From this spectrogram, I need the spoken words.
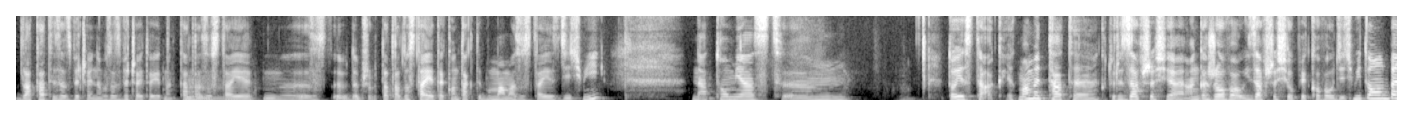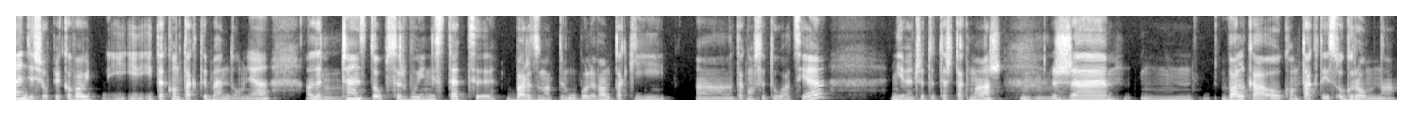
dla taty zazwyczaj, no bo zazwyczaj to jednak tata zostaje, mm, zos- dobrze, tata dostaje te kontakty, bo mama zostaje z dziećmi. Natomiast to jest tak, jak mamy tatę, który zawsze się angażował i zawsze się opiekował dziećmi, to on będzie się opiekował i, i, i te kontakty będą, nie? Ale często obserwuję niestety, bardzo nad tym ubolewam, taki, e, taką sytuację, nie wiem, czy ty też tak masz, że mm, walka o kontakty jest ogromna.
